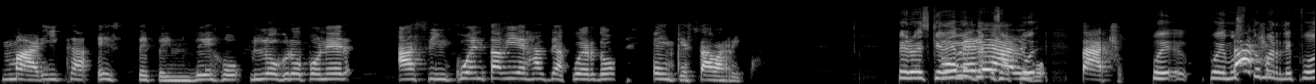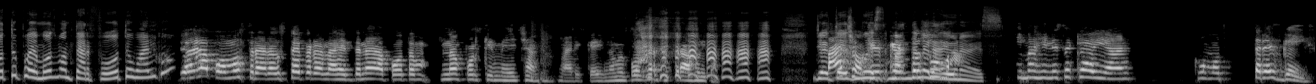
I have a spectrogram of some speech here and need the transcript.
Marica, este pendejo logró poner a 50 viejas de acuerdo en que estaba rico. Pero es que de Tómele verdad, o sea, algo, tacho. po- podemos tomarle foto, podemos montar foto o algo. Yo la puedo mostrar a usted, pero la gente no la puedo tom- no porque me echan, marica, y no me puedo hacer su trabajo. Yo entonces que es que mándamela de una vez. Imagínese que habían como tres gays.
